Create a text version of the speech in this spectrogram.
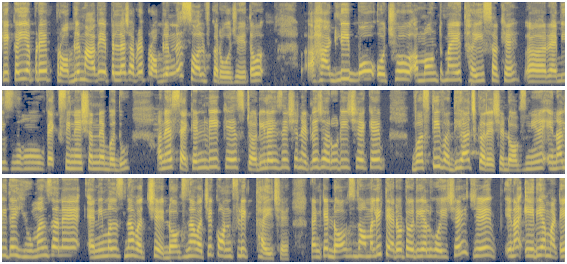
કે કંઈ આપણે પ્રોબ્લેમ આવે એ પહેલાં જ આપણે પ્રોબ્લેમને સોલ્વ કરવો જોઈએ. તો હાર્ડલી બહુ ઓછો અમાઉન્ટમાં એ થઈ શકે રેબીઝનું વેક્સિનેશન ને બધું. અને સેકન્ડલી કે સ્ટરિલાઇઝેશન એટલે જરૂરી છે કે વસ્તી વધ્યા જ કરે છે ડોગ્સની એના લીધે હ્યુમન્સ અને એનિમલ્સના વચ્ચે ડોગ્સના વચ્ચે કોન્ફ્લિક્ટ થાય છે. કારણ કે ડોગ્સ નોર્મલી ટેરોટોરિયલ હોય છે, જે એના એરિયા માટે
